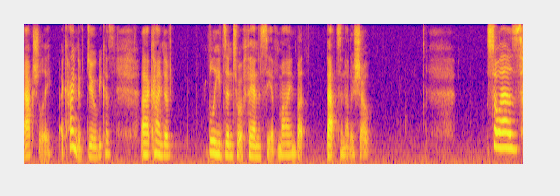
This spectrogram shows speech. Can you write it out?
actually. I kind of do because that kind of bleeds into a fantasy of mine, but that's another show. So, as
